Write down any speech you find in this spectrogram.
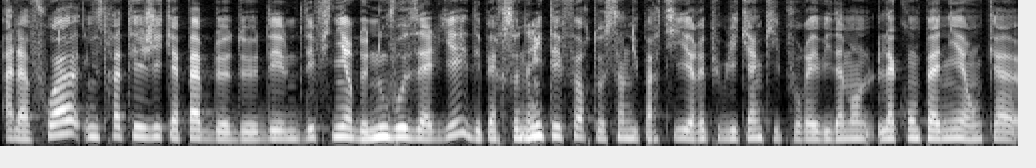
À la fois une stratégie capable de, définir de nouveaux alliés, des personnalités fortes au sein du Parti républicain qui pourraient évidemment l'accompagner en cas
